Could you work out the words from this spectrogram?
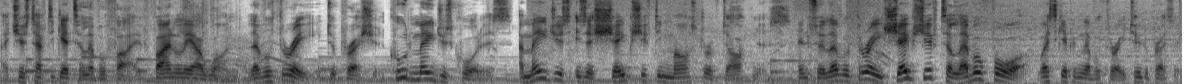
I just have to get to level 5. Finally, I won. Level 3, Depression. Called Magus Quarters. A Magus is a shape-shifting master of darkness. And so level 3, shapeshift to level 4. We're skipping level 3, too depressing.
